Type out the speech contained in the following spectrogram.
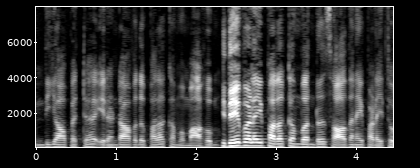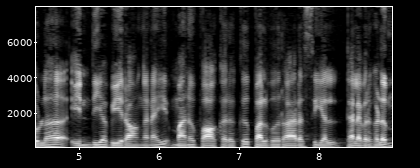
இந்தியா பெற்ற இரண்டாவது பதக்கமும் ஆகும் இதேவேளை பதக்கம் வென்று சாதனை படைத்துள்ள இந்திய வீராங்கனை மனு பாகருக்கு பல்வேறு அரசியல் தலைவர்களும்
